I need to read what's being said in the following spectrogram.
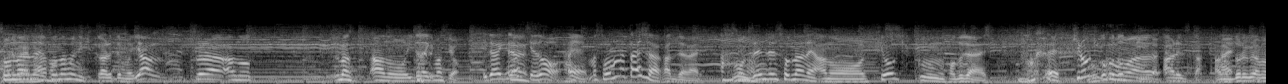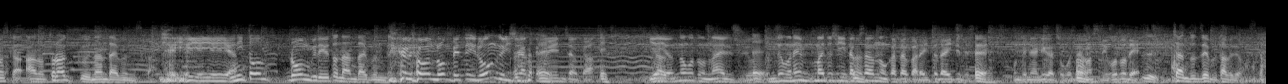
そんなねそんな風に聞かれてもいやそれはあのまああのいただきますよ。いただきますけど、はい。ええまあ、そんな大した数じゃない。もう全然そんなねあのひろきくんほどじゃないです。えひろきくんはあれですか？あはい。のどれぐらいますか？あのトラック何台分ですか？いやいやいやいやいや。2トンロングで言うと何台分ですか？別にロングにしなくてもいいんちゃうか？えいやいや。そんなことないですよ。ええ。でもね毎年たくさんの方からいただいてですねえ本当にありがとうございますということで。ちゃんと全部食べてますか？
